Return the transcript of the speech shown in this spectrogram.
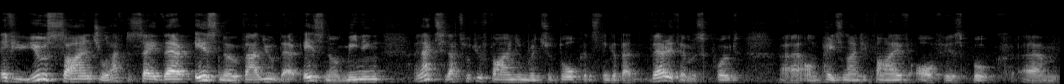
If you use science, you'll have to say there is no value, there is no meaning, and actually that's what you find in Richard Dawkins. Think of that very famous quote uh, on page 95 of his book, um,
